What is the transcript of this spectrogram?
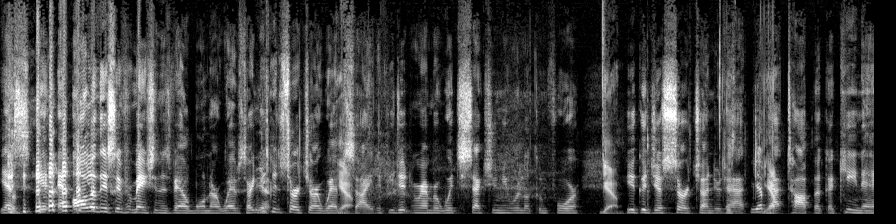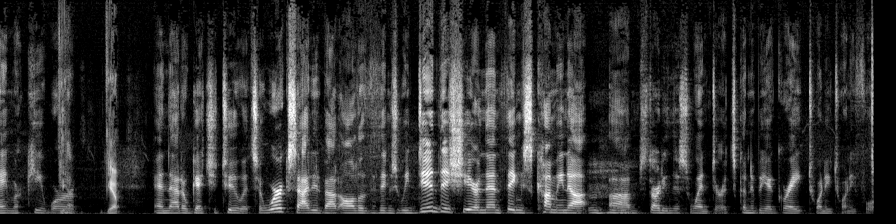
Yes, it, all of this information is available on our website. You can search our website if you didn't remember which section you were looking for. Yeah. you could just search under that Yep. that topic, a key name or keyword. Yep. and that'll get you to it. So we're excited about all of the things we did this year, and then things coming up Mm-hmm. um, starting this winter. It's going to be a great 2024.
